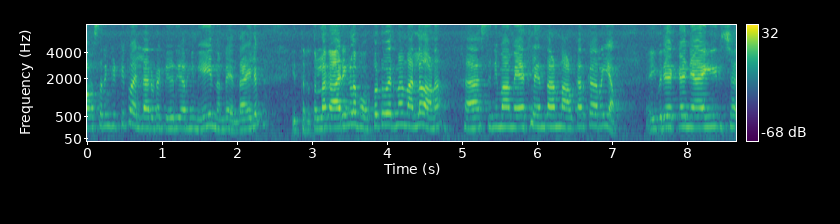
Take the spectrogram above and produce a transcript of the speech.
അവസരം കിട്ടിയപ്പോൾ എല്ലാവരുടെ കയറി ഇറങ്ങി മേയുന്നുണ്ട്. എന്തായാലും ഇത്തരത്തിലുള്ള കാര്യങ്ങൾ പുറത്തോട്ട് വരുന്നത് നല്ലതാണ്. സിനിമാ മേഖല എന്താണെന്ന് ആൾക്കാർക്ക് അറിയാം. ഇവരെയൊക്കെ ന്യായീകരിച്ച്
